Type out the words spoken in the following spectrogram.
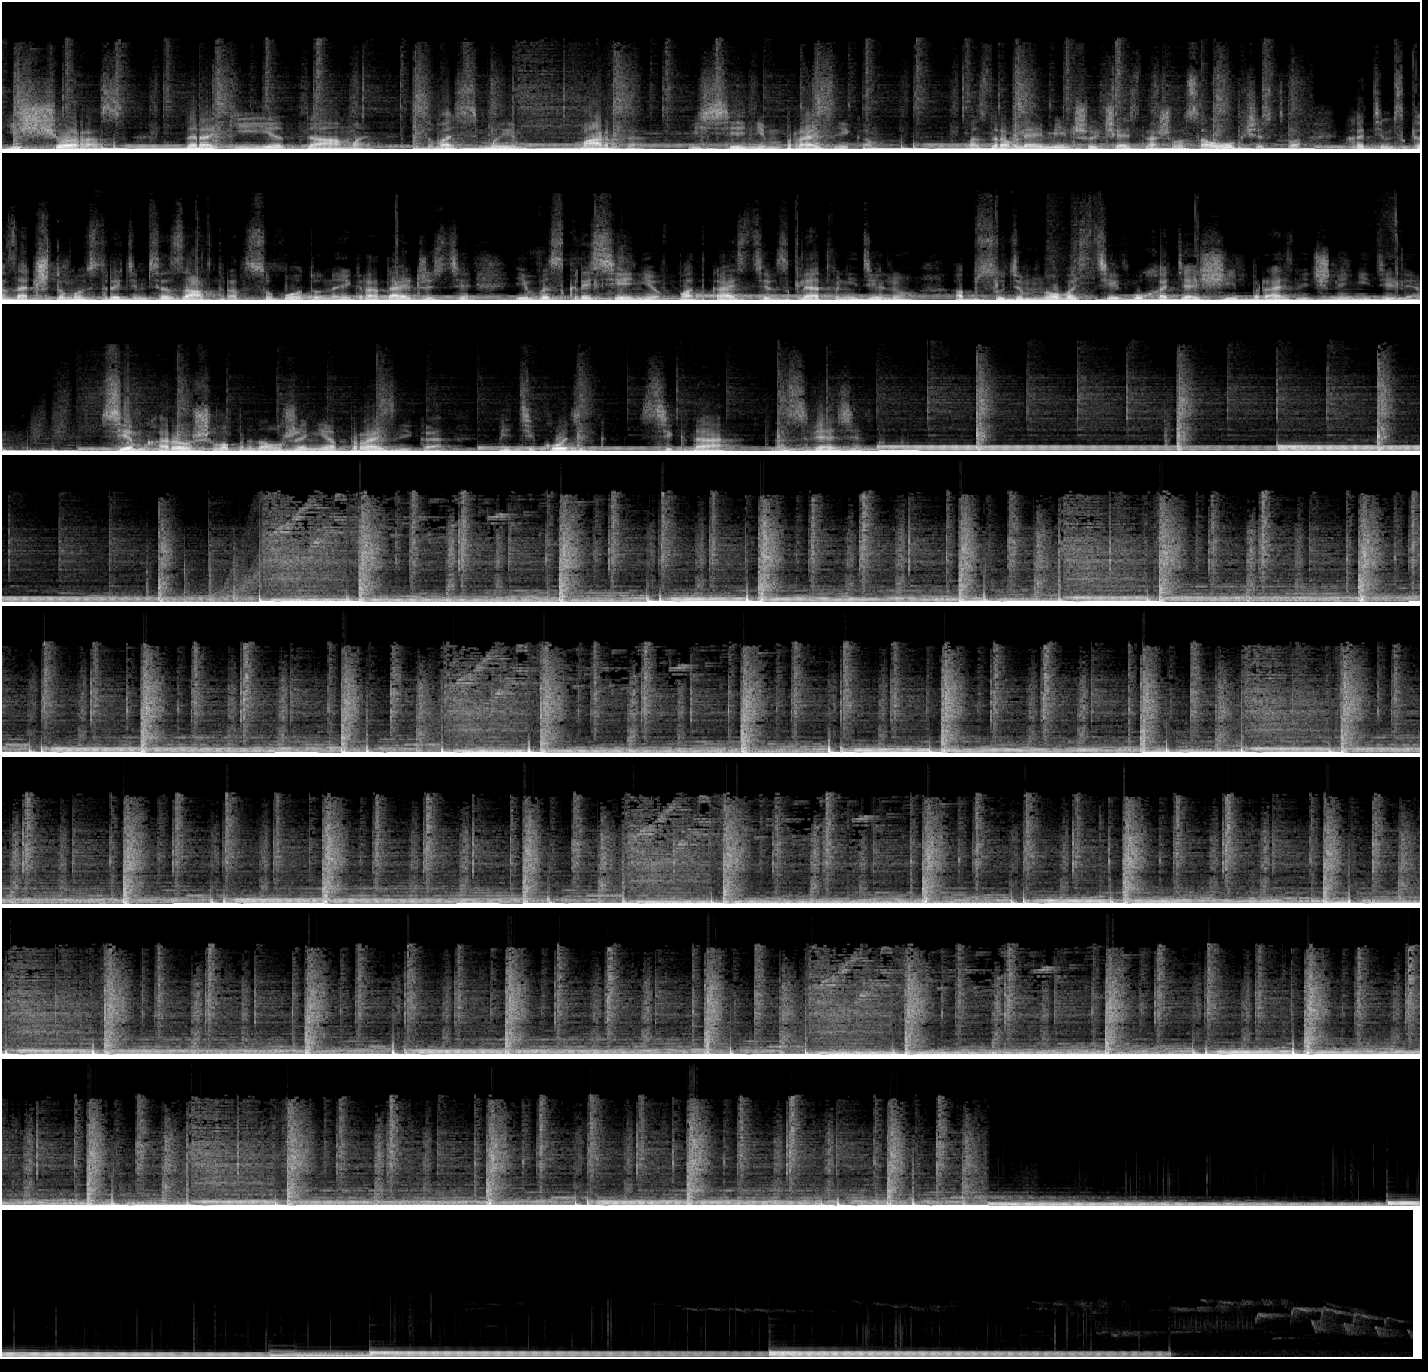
Еще раз, дорогие дамы, с 8 марта, весенним праздником. Поздравляя меньшую часть нашего сообщества, хотим сказать, что мы встретимся завтра, в субботу на Игродайджесте и в воскресенье в подкасте «Взгляд в неделю». Обсудим новости уходящей праздничной недели. Всем хорошего продолжения праздника. Пятикодинг всегда на связи.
